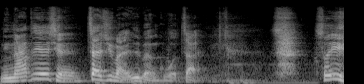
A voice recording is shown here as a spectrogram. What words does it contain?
你拿这些钱再去买日本国债。所以，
